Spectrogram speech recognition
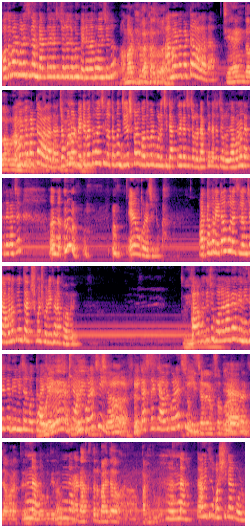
কতবার বলেছিলাম ডাক্তারের কাছে চলো যখন পেটে ব্যথা হয়েছিল? আমার আমার ব্যাপারটাও আলাদা। চ্যাংদালা করে আমার ব্যাপারটাও আলাদা। যখন ওর পেটে ব্যথা হয়েছিল তখন জিজ্ঞেস করো কতবার বলেছি ডাক্তারের কাছে চলো ডাক্তারের কাছে চলো। যাব না ডাক্তারের কাছে। এরকম করেছিল। আর তখন এটাও বলেছিলাম যে আমারও কিন্তু একসময় শরীর খারাপ হবে। কাউকে কিছু বলার আগে আগে নিজেকে দিয়ে বিচার করতে হয় যে আমি করেছি? এই কাজটা কি আমি করেছি? সব হ্যাঁ। না না। হ্যাঁ ডাক্তার বাড়িতে পাঠিয়ে দেবো? হ্যাঁ, না তা আমি তো অস্বীকার করব।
